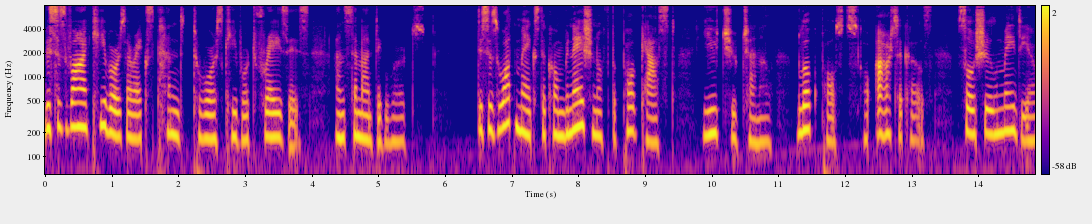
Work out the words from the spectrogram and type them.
This is why keywords are expanded towards keyword phrases and semantic words. This is what makes the combination of the podcast, YouTube channel, blog posts, or articles, social media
